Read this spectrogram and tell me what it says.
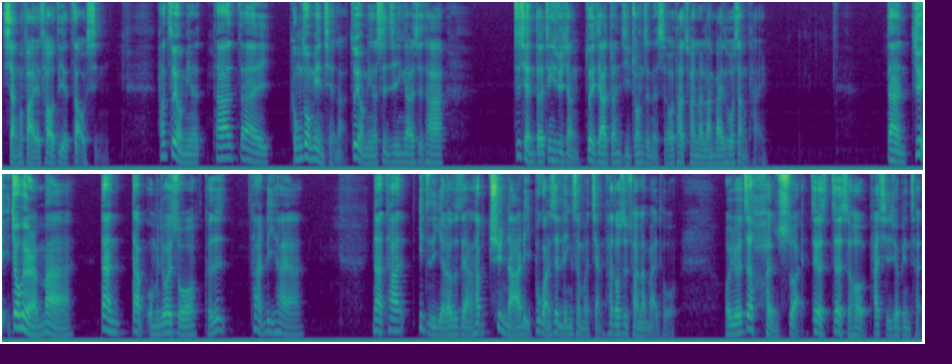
想法，也超有自己的造型。他最有名的，他在公众面前啦，最有名的事迹应该是他之前得金曲奖最佳专辑装帧的时候，他穿了蓝白拖上台，但就就会有人骂，啊但大我们就会说，可是他很厉害啊。那他一直以来都是这样，他去哪里，不管是领什么奖，他都是穿蓝白拖。我觉得这很帅。这个这时候，他其实就变成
